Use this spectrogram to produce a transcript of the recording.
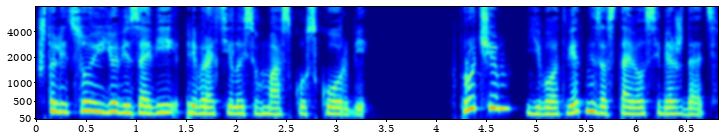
что лицо ее визави превратилось в маску скорби. Впрочем, его ответ не заставил себя ждать.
